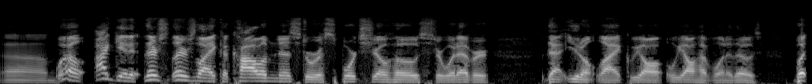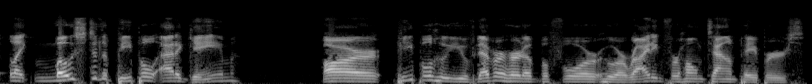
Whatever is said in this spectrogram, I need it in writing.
Um, Well, I get it. There's there's like a columnist or a sports show host or whatever that you don't like. We all we all have one of those. But like most of the people at a game are people who you've never heard of before who are writing for hometown papers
